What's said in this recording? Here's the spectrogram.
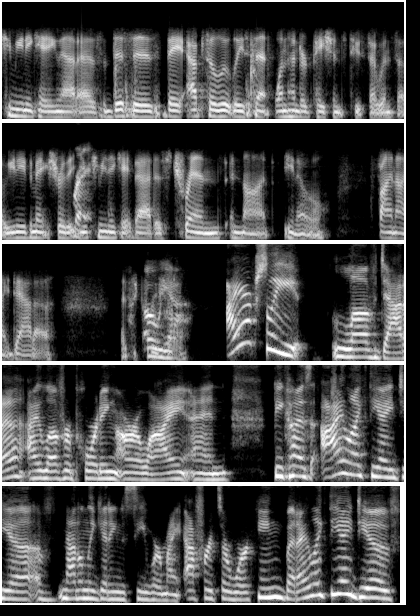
communicating that as this is, they absolutely sent 100 patients to so and so. You need to make sure that right. you communicate that as trends and not, you know, finite data. That's oh yeah. I actually love data. I love reporting ROI and because I like the idea of not only getting to see where my efforts are working, but I like the idea of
